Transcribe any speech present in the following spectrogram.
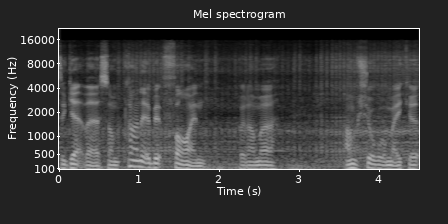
to get there, so I'm kind of a bit fine, but I'm, uh, I'm sure we'll make it.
